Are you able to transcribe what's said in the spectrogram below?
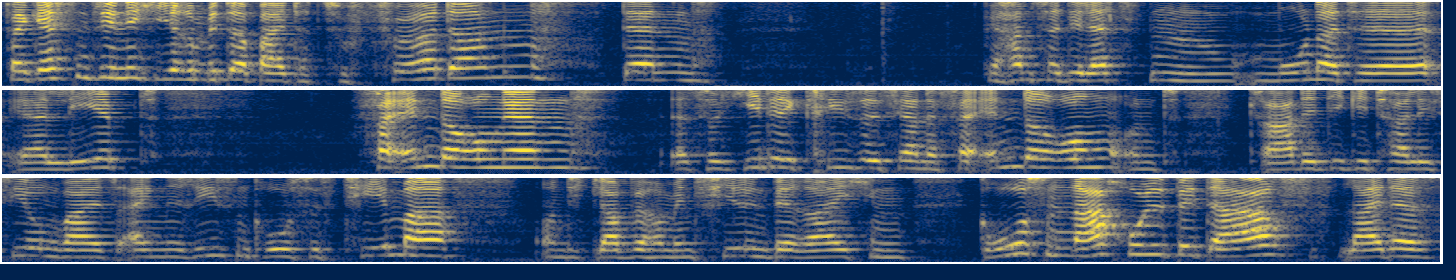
Vergessen Sie nicht, Ihre Mitarbeiter zu fördern, denn wir haben es ja die letzten Monate erlebt, Veränderungen also jede Krise ist ja eine Veränderung und gerade Digitalisierung war jetzt ein riesengroßes Thema und ich glaube, wir haben in vielen Bereichen großen Nachholbedarf. Leider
